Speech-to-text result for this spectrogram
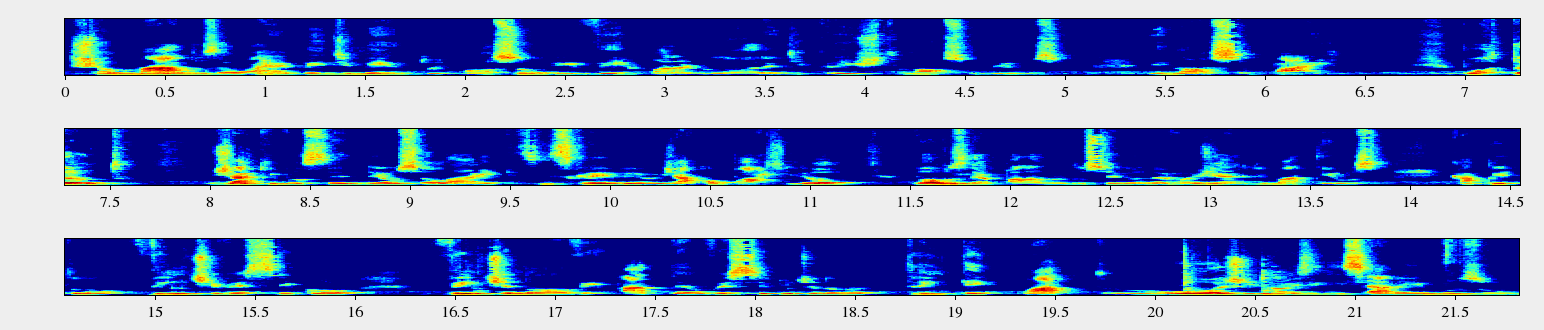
chamados ao arrependimento e possam viver para a glória de Cristo, nosso Deus e nosso Pai. Portanto, já que você deu seu like, se inscreveu e já compartilhou, vamos ler a palavra do Senhor no Evangelho de Mateus, capítulo 20, versículo 29 até o versículo de número 34. Hoje nós iniciaremos o,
